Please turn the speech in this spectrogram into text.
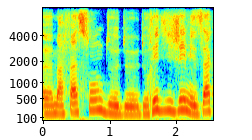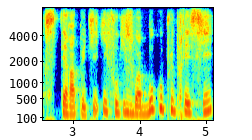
euh, ma façon de, rédiger mes axes thérapeutiques. Il faut qu'ils mhm. soient beaucoup plus précis,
